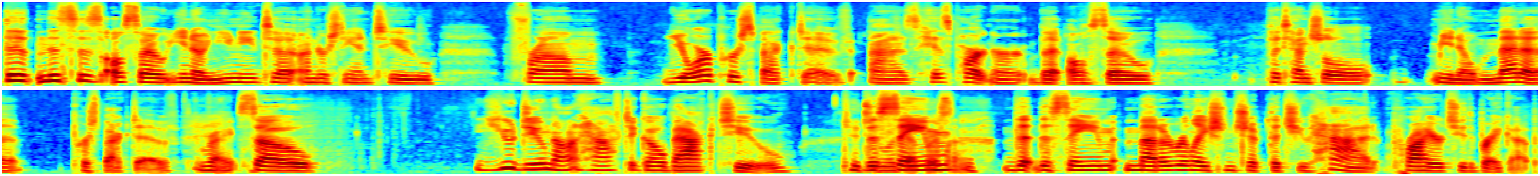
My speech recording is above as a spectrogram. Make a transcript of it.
th- this is also, you know, you need to understand too, from your perspective as his partner, but also potential, you know, meta perspective. Right. So you do not have to go back to Kitchen the same the, the same meta relationship that you had prior to the breakup.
